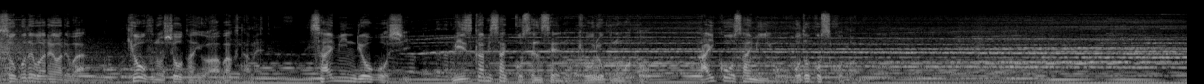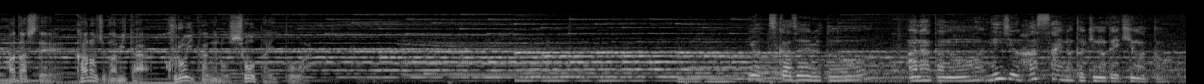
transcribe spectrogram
そこで我々は恐怖の正体を暴くため催眠療法士水上咲子先生の協力のもと対抗催眠を施すことに果たして彼女が見た黒い影の正体とは？4つ数えるとあなたの28歳の時の出来事。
